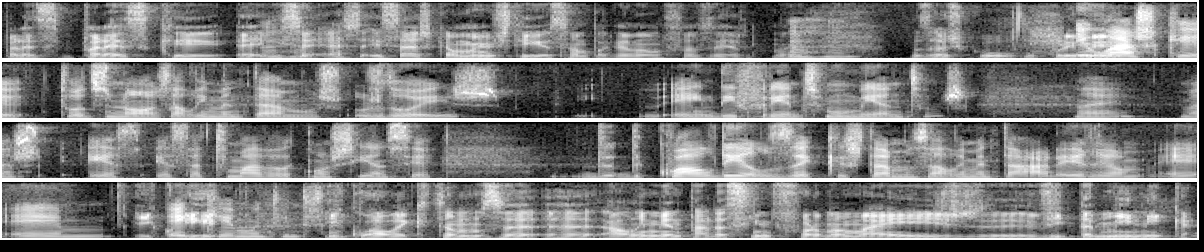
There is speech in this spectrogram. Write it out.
parece, parece que. É, uhum. isso, é, isso, acho que é uma investigação para cada um fazer. Não é? Uhum. Mas acho que o, o primeiro. Eu acho que todos nós alimentamos os dois em diferentes momentos, não é? Mas essa, essa tomada de consciência de, de, qual deles é que estamos a alimentar é, é, é, e, é que é muito interessante. E qual é que estamos a, a alimentar assim de forma mais uh, vitamínica,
